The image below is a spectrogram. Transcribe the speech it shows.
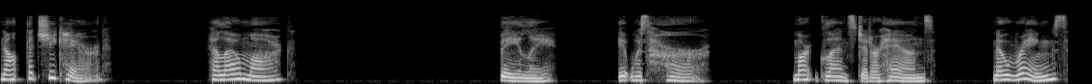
Not that she cared. Hello, Marc. Bailey. It was her. Marc glanced at her hands. No rings,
